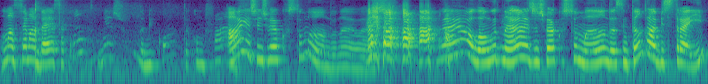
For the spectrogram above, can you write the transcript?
uma cena dessa. Conta, me ajuda, me conta como faz. Ai, a gente vai acostumando, né? Eu acho. é, ao longo, né? A gente vai acostumando, assim, tanto a abstrair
